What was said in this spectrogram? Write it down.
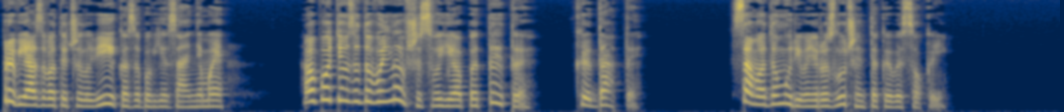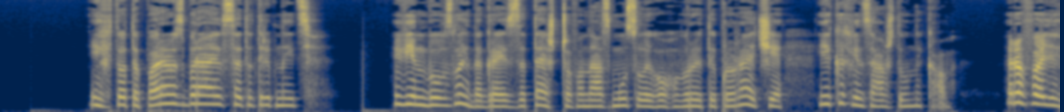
прив'язувати чоловіка зобов'язаннями, а потім, задовольнивши свої апетити, кидати. Саме тому рівень розлучень такий високий. І хто тепер розбирає все до дрібниць? Він був злий на Грейс за те, що вона змусила його говорити про речі, яких він завжди уникав. Рафель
